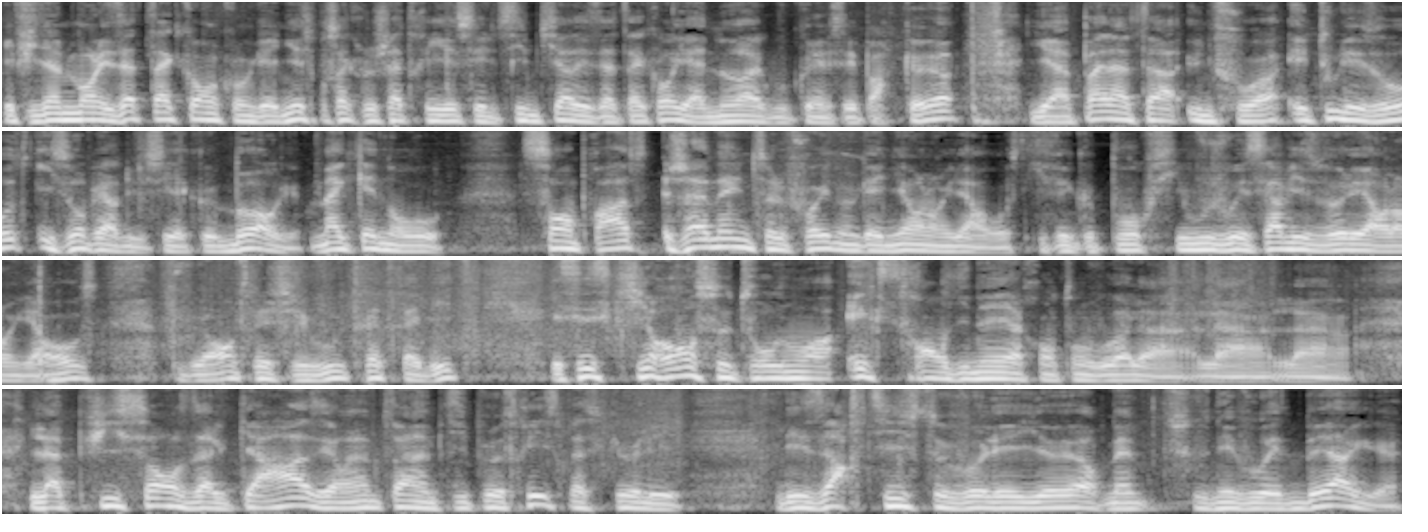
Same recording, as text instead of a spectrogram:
Et finalement les attaquants qui ont gagné. C'est pour ça que le Châtrier c'est le cimetière des attaquants. Il y a Noah que vous connaissez par cœur. Il y a Panata une fois et tous les autres ils ont perdu. C'est-à-dire que Borg, McEnroe, Sampras, jamais une seule fois ils n'ont gagné en Garros. Ce qui fait que pour si vous jouez service volé Roland Garros, vous pouvez rentrer chez vous très très vite. Et c'est ce qui rend ce tournoi extraordinaire quand on voit la la la, la puissance d'Alcaraz et en même temps un petit peu triste parce que les les artistes volleyeurs, même souvenez-vous Edberg,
